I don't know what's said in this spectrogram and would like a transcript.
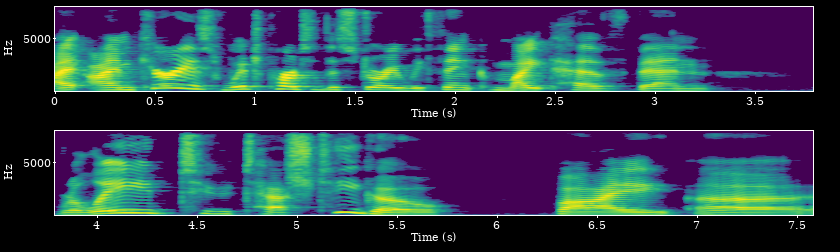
I, I'm curious which parts of the story we think might have been relayed to Tashtego by uh,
